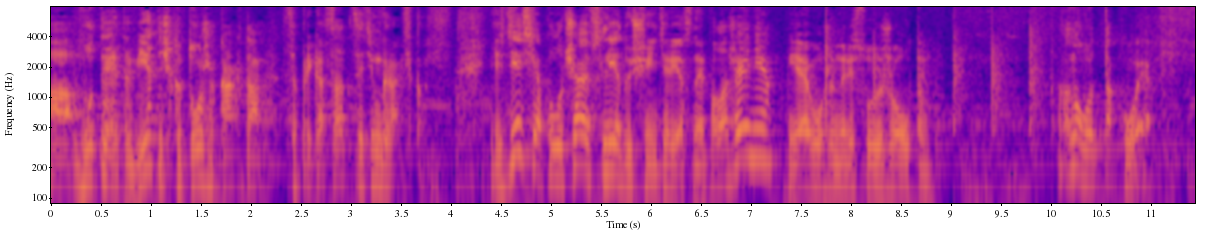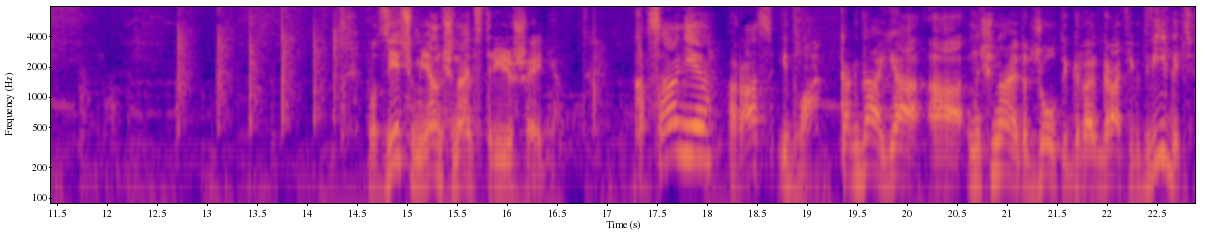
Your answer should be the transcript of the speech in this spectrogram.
а вот эта веточка тоже как-то соприкасаться с этим графиком. И здесь я получаю следующее интересное положение. Я его уже нарисую желтым. Оно вот такое. Вот здесь у меня начинается три решения. Касание, раз и два. Когда я э, начинаю этот желтый график двигать,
